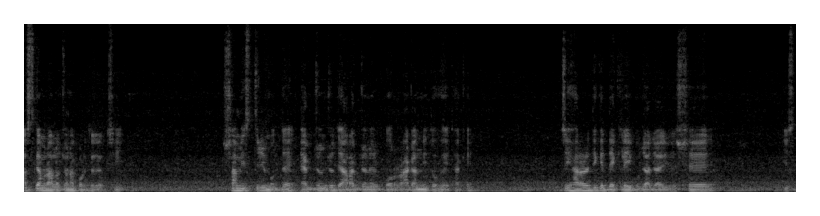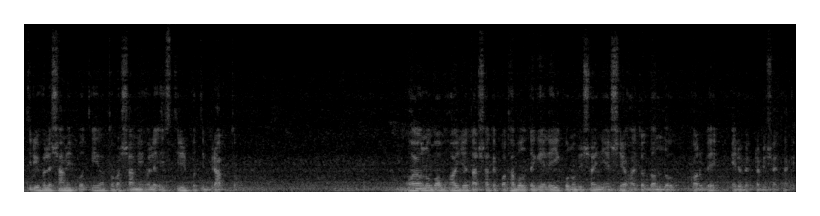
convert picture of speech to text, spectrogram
আজকে আমরা আলোচনা করতে যাচ্ছি স্বামী স্ত্রীর মধ্যে একজন যদি আরেকজনের উপর রাগান্বিত হয়ে থাকে, চেহারার দিকে দেখলেই বোঝা যায় যে সে স্ত্রী হলে স্বামীর প্রতি অথবা স্বামী হলে স্ত্রীর প্রতি বিরক্ত। ভয় অনুভব হয় যে তার সাথে কথা বলতে গেলেই কোনো বিষয় নিয়ে সে হয়তো দ্বন্দ্ব করবে, এরূপ একটা বিষয় থাকে।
